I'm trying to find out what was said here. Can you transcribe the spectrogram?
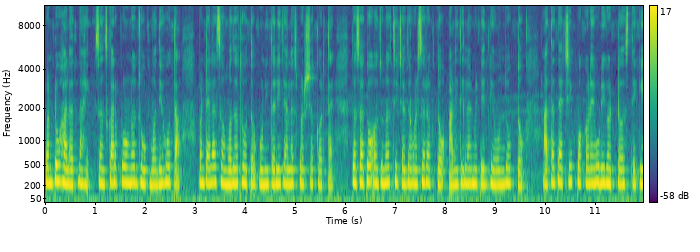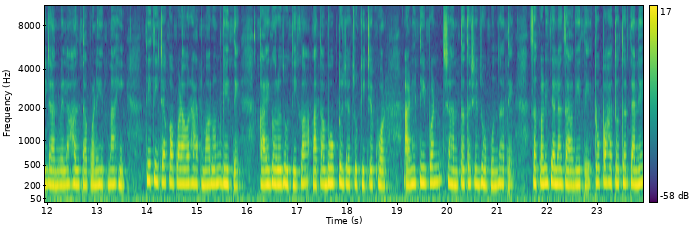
पण तो हालत नाही. संस्कार पूर्ण झोपमध्ये होता पण त्याला समजत होतं कुणीतरी त्याला स्पर्श करताय. तसा तो अजूनच तिच्याजवळ सरकतो आणि तिला मिठीत घेऊन झोपतो. आता त्याची पकड एवढी घट्ट असते की जानवेला हलता पण येत नाही. ती तिच्या कपाळावर हात मारून घेते. काय गरज होती का? आता भोग तुझ्या चुकीचे फळ. आणि ती पण शांत तशी झोपून जाते. सकाळी त्याला जाग येते. तो पाहतो तर त्याने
